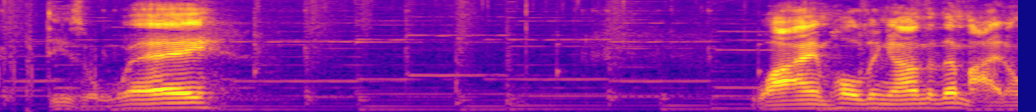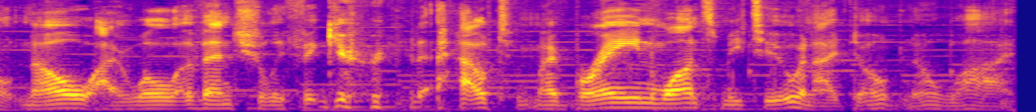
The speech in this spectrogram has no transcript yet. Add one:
Put these away. Why I'm holding on to them, I don't know. I will eventually figure it out. My brain wants me to, and I don't know why.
